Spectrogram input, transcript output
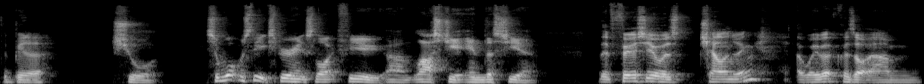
the better. Sure. So, what was the experience like for you um, last year and this year? The first year was challenging a wee bit because I um,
